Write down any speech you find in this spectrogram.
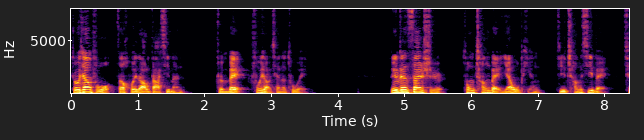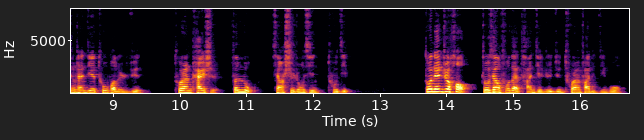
周祥福则回到了大西门，准备拂晓前的突围。凌晨三时，从城北演武坪及城西北青山街突破的日军，突然开始分路向市中心突进。多年之后，周祥福在谈起日军突然发起进攻，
